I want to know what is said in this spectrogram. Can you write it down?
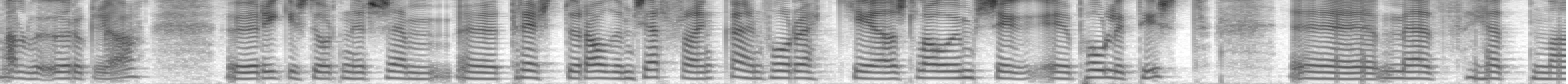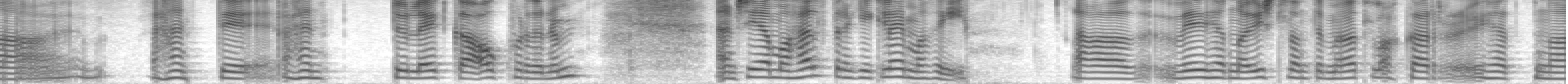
alveg öruglega ríkistjórnir sem treystur á þeim sérfrænga en fóru ekki að slá um sig politist með hérna hendi, henduleika ákverðunum en síðan má heldur ekki gleyma því að við hérna á Íslandi með öll okkar hérna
